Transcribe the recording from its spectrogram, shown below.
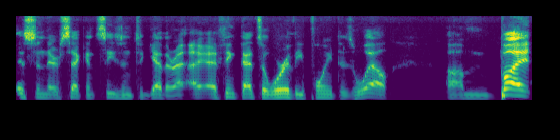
this in their second season together. I- I, think that's a worthy point as well. Um, but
